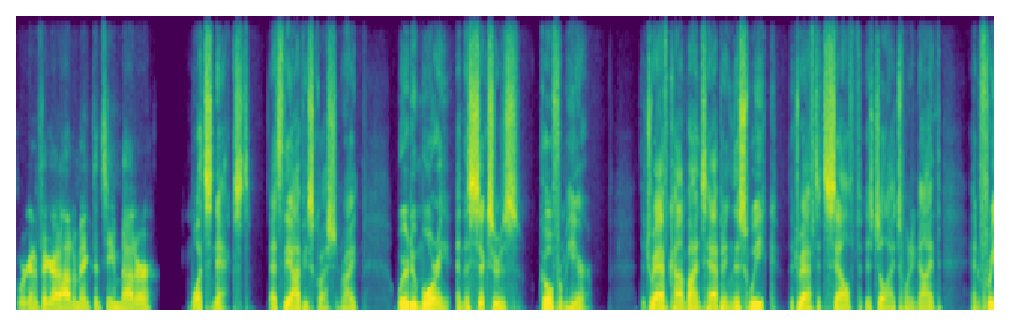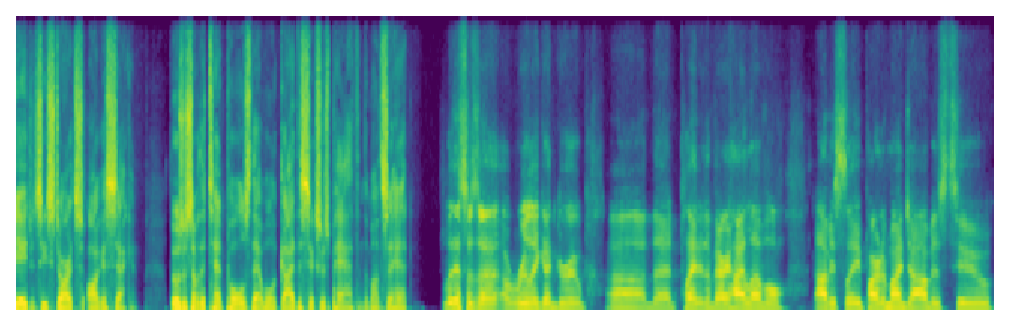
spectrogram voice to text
we're going to figure out how to make the team better. What's next? That's the obvious question, right? Where do Morey and the Sixers go from here? The draft combine's happening this week. The draft itself is July 29th and free agency starts August 2nd. Those are some of the tent poles that will guide the Sixers' path in the months ahead. Well, this was a, a really good group uh, that played at a very high level. Obviously, part of my job is to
